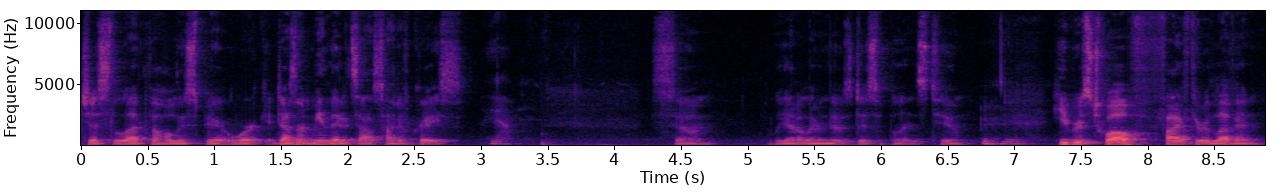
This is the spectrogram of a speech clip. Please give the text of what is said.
just let the Holy Spirit work. It doesn't mean that it's outside of grace. Yeah. So we got to learn those disciplines too. Mm-hmm. Hebrews 12, 5 through 11.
